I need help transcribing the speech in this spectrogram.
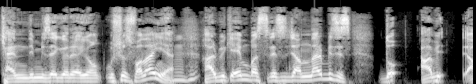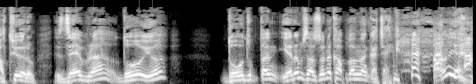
kendimize göre yontmuşuz falan ya. Halbuki en basiresiz canlılar biziz. Do- abi atıyorum zebra doğuyor. Doğduktan yarım saat sonra kaplandan kaçar. Anladın ya?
